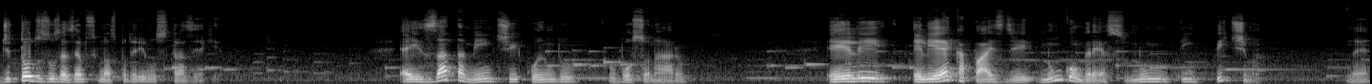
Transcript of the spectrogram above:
de todos os exemplos que nós poderíamos trazer aqui. É exatamente quando o Bolsonaro ele, ele é capaz de, num congresso, num impeachment, né,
